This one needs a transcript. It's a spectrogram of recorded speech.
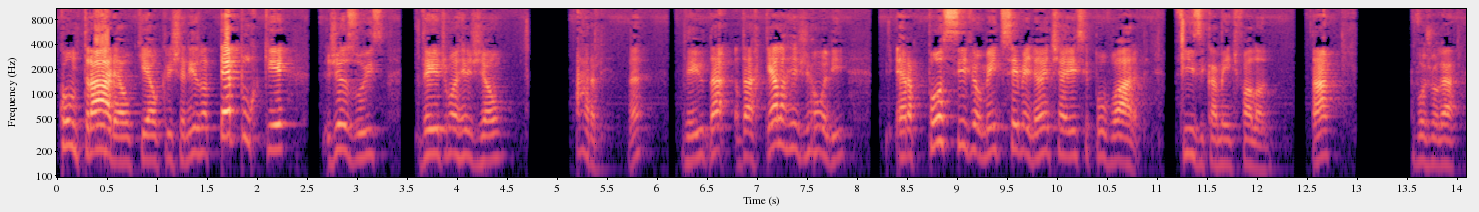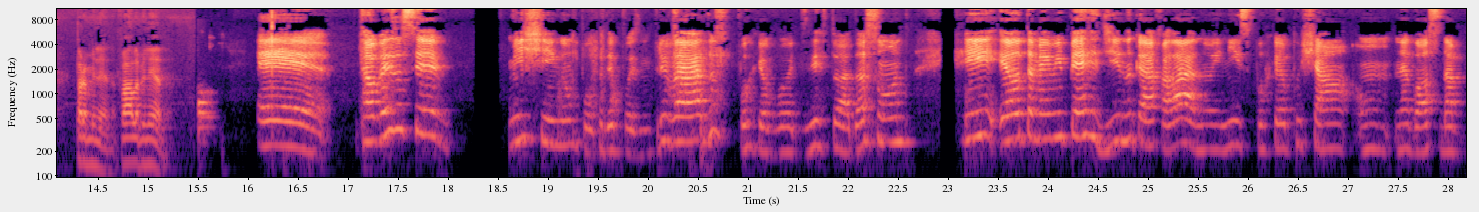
contrária ao que é o cristianismo, até porque Jesus veio de uma região árabe, né? Veio da, daquela região ali, era possivelmente semelhante a esse povo árabe, fisicamente falando, tá? Vou jogar para Milena. Fala, Milena. É, talvez você me xingue um pouco depois no privado, porque eu vou desvirtuar do assunto. E eu também me perdi no que eu ia falar no início, porque eu ia puxar um negócio da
